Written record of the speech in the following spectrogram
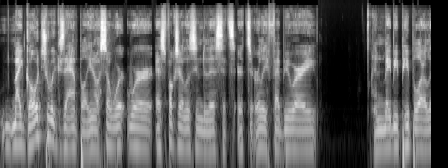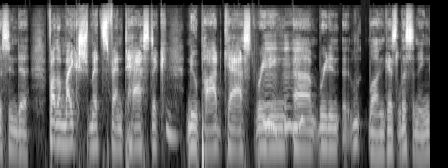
my go-to example, you know, so we're we're as folks are listening to this, it's it's early February and maybe people are listening to Father Mike Schmitz's fantastic new podcast, reading, um, reading. Well, I guess listening,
